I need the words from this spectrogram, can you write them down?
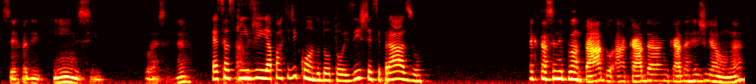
cerca de 15 doenças, né? Essas 15, a partir de quando, doutor? Existe esse prazo? É que está sendo implantado a cada, em cada região, né?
